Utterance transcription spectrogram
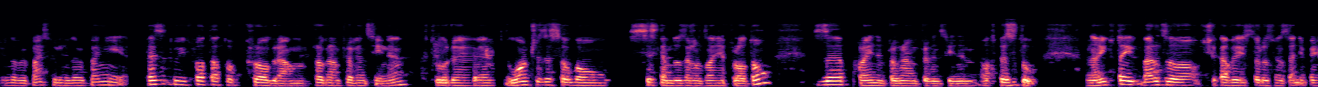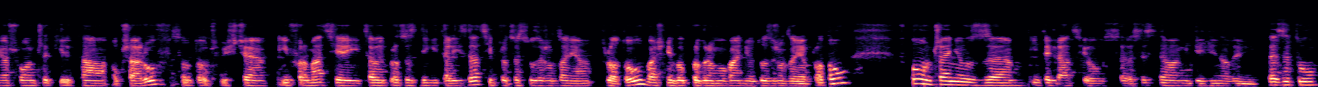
Dzień dobry Państwu, dzień dobry Pani. PZU i Flota to program, program prewencyjny, który łączy ze sobą system do zarządzania flotą z kolejnym programem prewencyjnym od PZU. No i tutaj bardzo ciekawe jest to rozwiązanie, ponieważ łączy kilka obszarów. Są to oczywiście informacje i cały proces digitalizacji procesu zarządzania flotą, właśnie w oprogramowaniu do zarządzania flotą, w połączeniu z integracją z systemami dziedzinowymi PZU,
